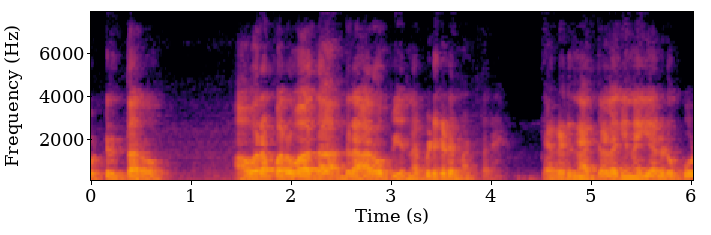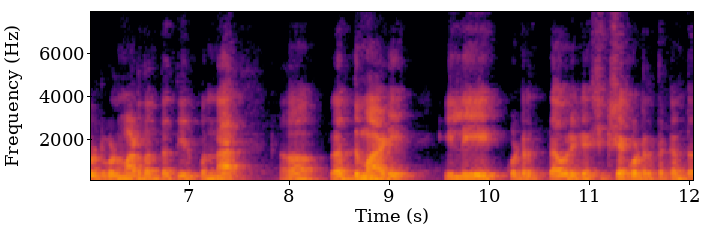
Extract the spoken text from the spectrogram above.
ಕೊಟ್ಟಿರ್ತಾರೋ ಅವರ ಪರವಾದ ಅಂದರೆ ಆರೋಪಿಯನ್ನು ಬಿಡುಗಡೆ ಮಾಡ್ತಾರೆ. ತೆಗಡಿನ, ತೆಳಗಿನ ಎರಡು ಕೋರ್ಟ್ಗಳು ಮಾಡಿದಂಥ ತೀರ್ಪನ್ನು ರದ್ದು ಮಾಡಿ ಇಲ್ಲಿ ಕೊಟ್ಟಿರ್ತ, ಅವರಿಗೆ ಶಿಕ್ಷೆ ಕೊಟ್ಟಿರ್ತಕ್ಕಂಥ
